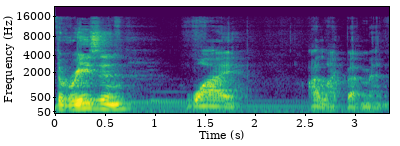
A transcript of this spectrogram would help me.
the reason why I like Batman,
